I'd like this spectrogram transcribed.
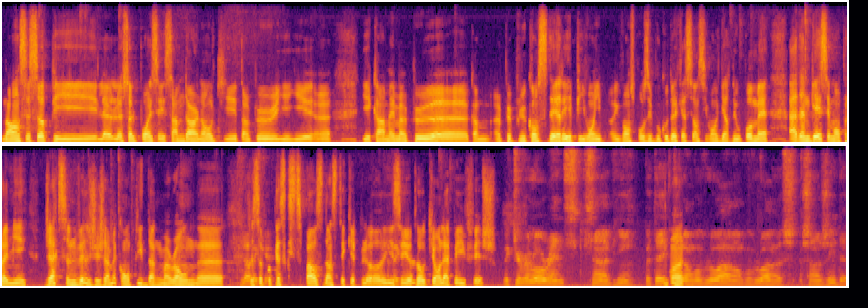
Non, c'est ça. Puis le, seul point, c'est Sam Darnold qui est un peu, il, est, il est quand même un peu euh, comme un peu plus considéré. Puis ils vont, ils vont se poser beaucoup de questions s'ils vont le garder ou pas. Mais Adam Gay, c'est mon premier. Jacksonville, j'ai jamais compris Doug Marone. Euh, je sais pas qu'est-ce qui se passe dans cette équipe-là. C'est eux autres qui ont la paye fiche. Avec Trevor Lawrence qui s'en vient, peut-être qu'on va vouloir, on va vouloir changer de.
